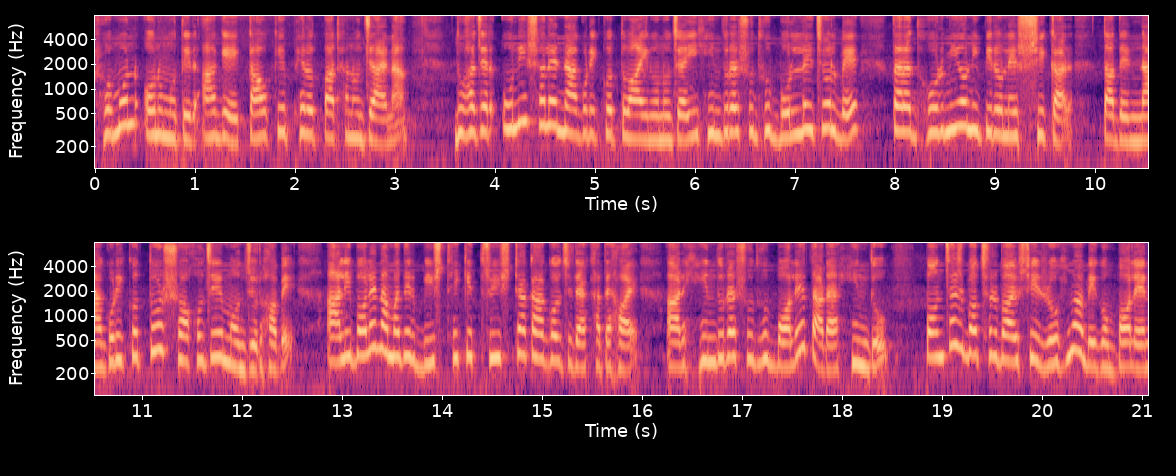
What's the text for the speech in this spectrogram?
ভ্রমণ অনুমতির আগে কাউকে ফেরত পাঠানো যায় না। দু সালের নাগরিকত্ব আইন অনুযায়ী হিন্দুরা শুধু বললেই চলবে, তারা ধর্মীয় নিপীড়নের শিকার। তাদের নাগরিকত্ব সহজে মঞ্জুর হবে। আলী বলেন, আমাদের বিশ থেকে ত্রিশটা কাগজ দেখাতে হয়, আর হিন্দুরা শুধু বলে তারা হিন্দু। পঞ্চাশ বছর বয়সী রহিমা বেগম বলেন,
